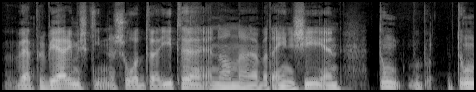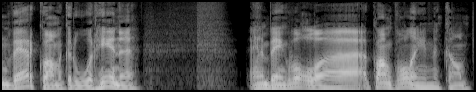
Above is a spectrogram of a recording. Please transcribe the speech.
weer proberen misschien een soort eten en dan wat energie. En toen, toen werk kwam ik er overheen. En ben ik wel, uh, kwam ik wel in kamp,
